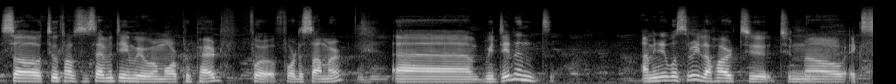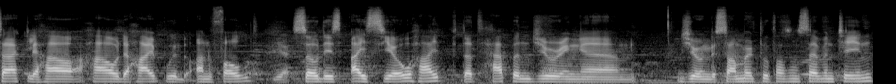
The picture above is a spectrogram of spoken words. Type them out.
So 2017, we were more prepared for for the summer. Uh, we didn't. I mean, it was really hard to to know exactly how how the hype would unfold. Yeah. So this ICO hype that happened during um, during the summer 2017,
